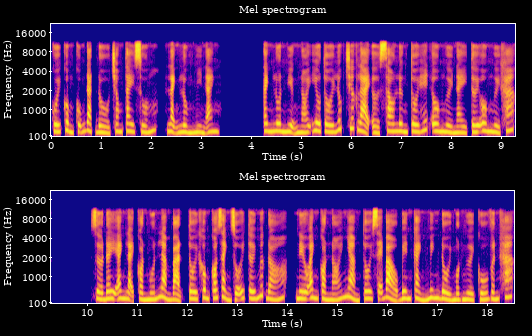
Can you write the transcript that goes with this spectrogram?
cuối cùng cũng đặt đồ trong tay xuống, lạnh lùng nhìn anh. Anh luôn miệng nói yêu tôi lúc trước lại ở sau lưng tôi hết ôm người này tới ôm người khác. Giờ đây anh lại còn muốn làm bạn tôi không có rảnh rỗi tới mức đó, nếu anh còn nói nhảm tôi sẽ bảo bên cạnh Minh đổi một người cố vấn khác.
